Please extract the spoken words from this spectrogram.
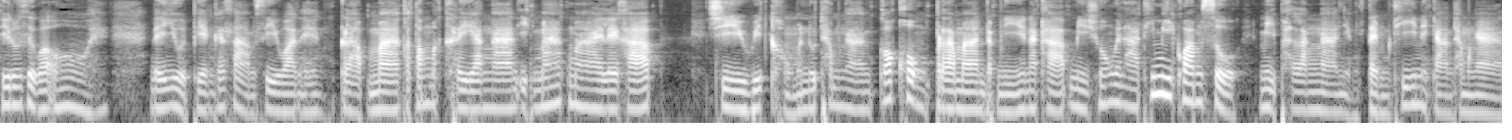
ที่รู้สึกว่า โอ้ยได้หยุดเพียงแค่สามสี่วันเอง กลับมาก็ต้องมาเคลียร์งานอีกมากมายเลยครับ ชีวิตของมนุษย์ทำงานก็คงประมาณแบบนี้นะครับ มีช่วงเวลาที่มีความสุข มีพลังงานอย่างเต็มที่ในการทำงาน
